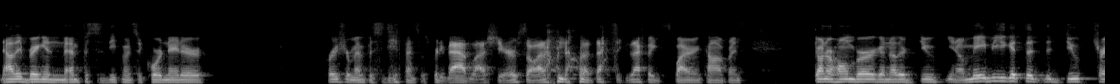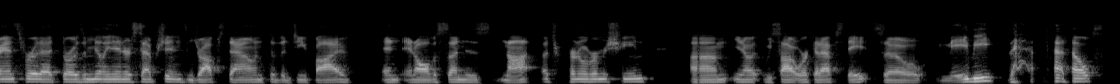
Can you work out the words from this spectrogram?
Now they bring in Memphis' defensive coordinator. Pretty sure Memphis' defense was pretty bad last year, so I don't know that that's exactly expiring conference. Gunnar Holmberg, another Duke, you know, maybe you get the, the Duke transfer that throws a million interceptions and drops down to the G5 and, and all of a sudden is not a turnover machine. Um, you know, we saw it work at App State, so maybe that that helps.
